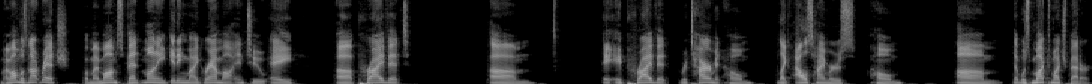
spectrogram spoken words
My mom was not rich, but my mom spent money getting my grandma into a uh, private, um, a, a private retirement home, like Alzheimer's home, um, that was much, much better.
